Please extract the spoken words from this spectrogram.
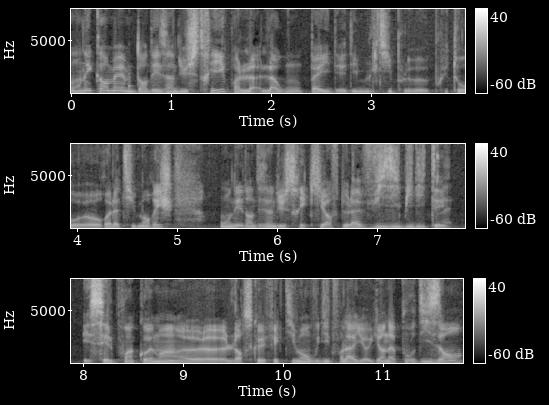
on est quand même dans des industries, quoi, là, là, où on paye des, des, multiples plutôt euh, relativement riches, on est dans des industries qui offrent de la visibilité. Ouais. Et c'est le point commun euh, lorsque effectivement vous dites voilà il y en a pour 10 ans.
